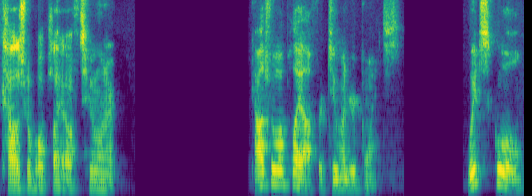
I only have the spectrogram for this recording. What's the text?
college football playoff 200. College football playoff for 200 points. Which school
